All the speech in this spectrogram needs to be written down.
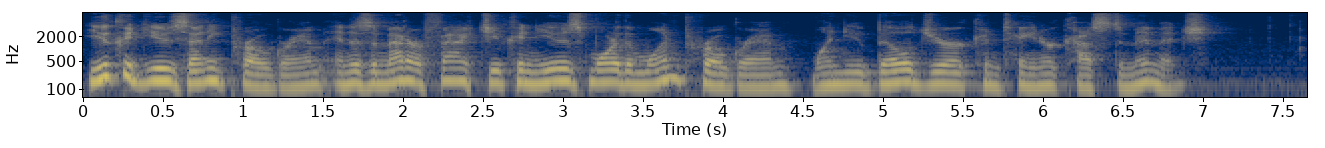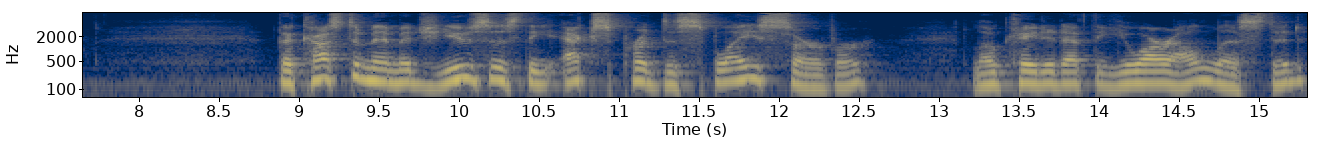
You could use any program, and as a matter of fact, you can use more than one program when you build your container custom image. The custom image uses the Xpra display server located at the URL listed,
